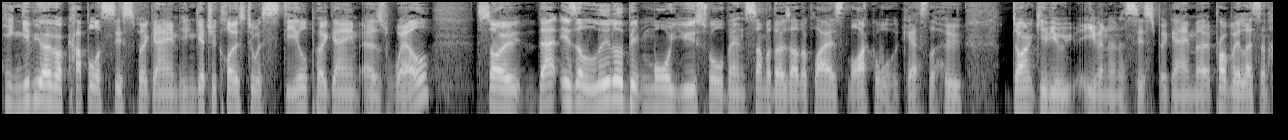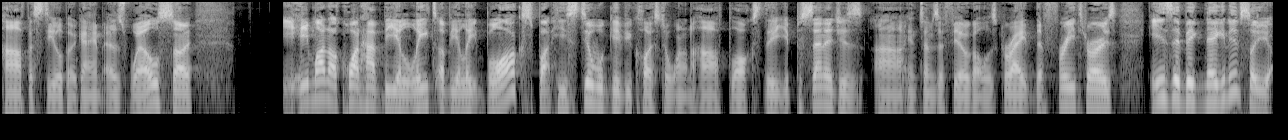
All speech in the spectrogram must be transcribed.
He can give you over a couple assists per game. He can get you close to a steal per game as well. So that is a little bit more useful than some of those other players like Walker Kessler who don't give you even an assist per game, uh, probably less than half a steal per game as well. So he might not quite have the elite of the elite blocks, but he still will give you close to one and a half blocks. The percentages uh, in terms of field goal is great. The free throws is a big negative, so you're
